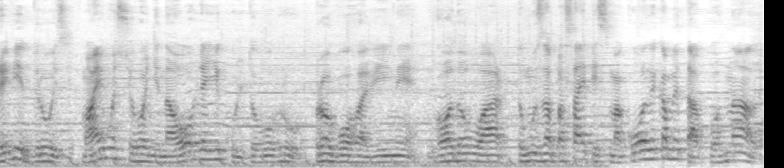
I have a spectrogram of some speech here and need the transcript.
Привіт, друзі! Маємо сьогодні на огляді культову гру про бога війни God of War. Тому запасайтесь смаколиками та погнали!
